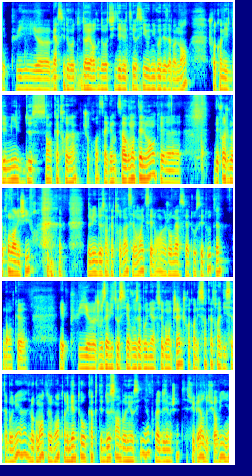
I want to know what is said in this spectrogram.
Et puis, euh, merci de votre, de votre fidélité aussi au niveau des abonnements. Je crois qu'on est 2280, je crois. Ça, augmente tellement que euh, des fois, je me trompe dans les chiffres. 2280, c'est vraiment excellent. Hein. Je vous remercie à tous et toutes. Hein. Donc, euh, et puis, je vous invite aussi à vous abonner à la seconde chaîne. Je crois qu'on est 197 abonnés. Hein. L'augmente, l'augmente. On est bientôt au cap des 200 abonnés aussi pour la deuxième chaîne. C'est super de survie.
